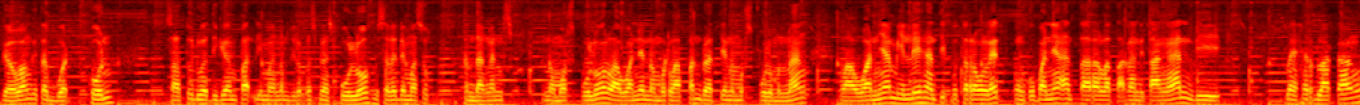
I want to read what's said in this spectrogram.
gawang kita buat cone 1 2 3 4 5 6 7 8 9 10. Misalnya dia masuk tendangan nomor 10, lawannya nomor 8 berarti nomor 10 menang. Lawannya milih nanti putar roulette, ungkupannya antara letakkan di tangan di leher belakang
